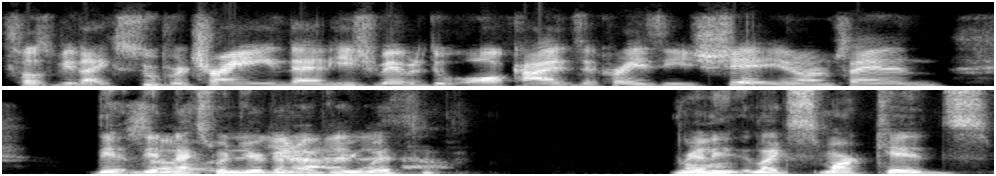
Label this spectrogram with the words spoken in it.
supposed to be like super trained and he should be able to do all kinds of crazy shit. You know what I'm saying? the the next one you're gonna know, agree I- with. Really like smart kids.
